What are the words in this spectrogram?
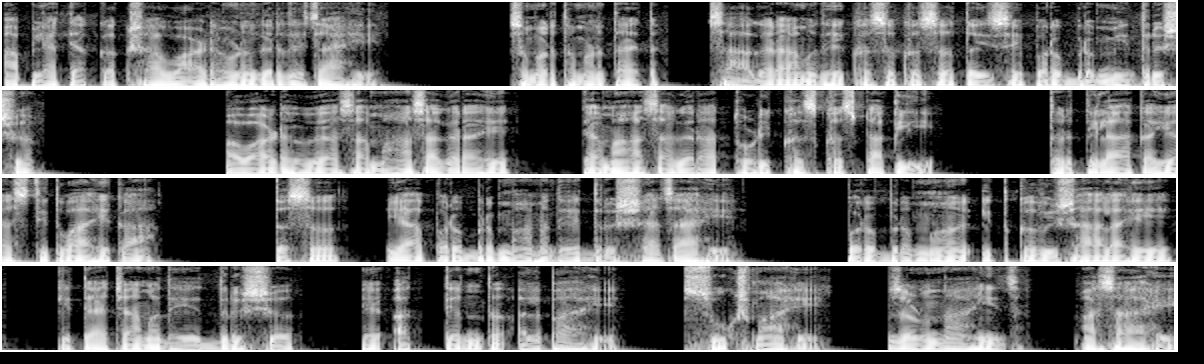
आपल्या त्या कक्षा वाढवणं गरजेचं आहे. समर्थ म्हणतायत सागरामध्ये खसखस तैसे परब्रह्मी दृश्य. अवाढव्य असा महासागर आहे त्या महासागरात थोडी खसखस टाकली तर तिला काही अस्तित्व आहे का? तसं या परब्रह्मामध्ये दृश्याचा आहे. परब्रह्म इतकं विशाल आहे की त्याच्यामध्ये दृश्य हे अत्यंत अल्प आहे सूक्ष्म आहे जणू नाहीच असं आहे.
